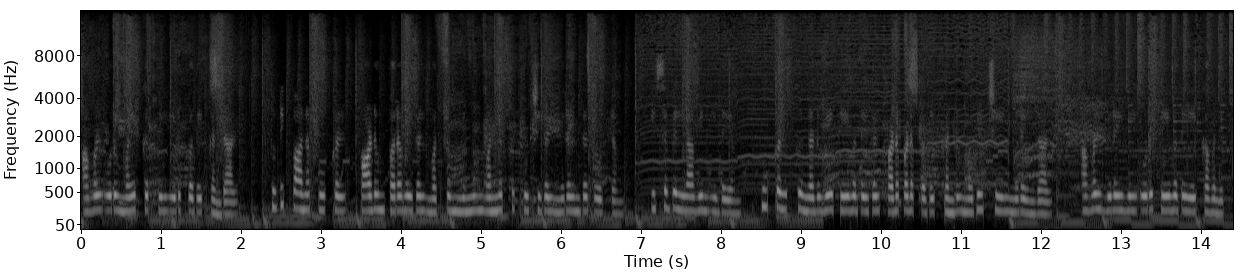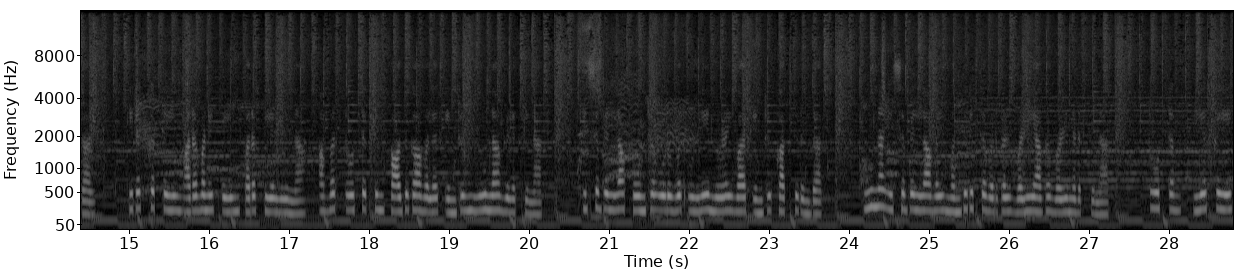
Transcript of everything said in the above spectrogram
அவள் ஒரு மயக்கத்தில் இருப்பதைக் கண்டாள். துடிப்பான பூக்கள் பாடும் பறவைகள் மற்றும் மின்னும் வண்ணத்து பூச்சிகள் நிறைந்த தோட்டம். இசபெல்லாவின் இதயம். பூக்களுக்கு நடுவே தேவதைகள் படபடப்பதைக் கண்டு மகிழ்ச்சியில் நிறைந்தாள். அவள் விரைவில் ஒரு தேவதையை கவனித்தாள். இரக்கத்தையும் அரவணைப்பையும் பரப்பிய லூனா அவர் தோட்டத்தின் பாதுகாவலர் என்றும் லூனா விளக்கினார். இசபெல்லா போன்ற ஒருவர் உள்ளே நுழைவார் என்று காத்திருந்தார். லூனா இசபெல்லாவை மந்திரித்தவர்கள் வழியாக வழிநடத்தினார். தோட்டம் இயற்கையை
